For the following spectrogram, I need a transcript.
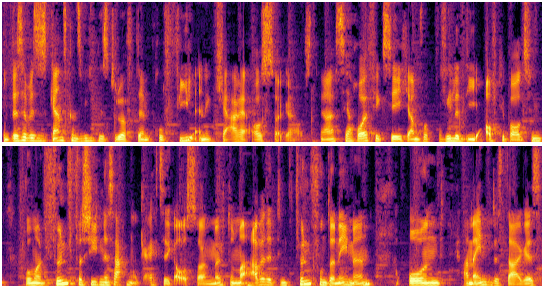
Und deshalb ist es ganz, ganz wichtig, dass du auf deinem Profil eine klare Aussage hast. Ja, sehr häufig sehe ich einfach Profile, die aufgebaut sind, wo man fünf verschiedene Sachen gleichzeitig aussagen möchte und man arbeitet in fünf Unternehmen und am Ende des Tages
